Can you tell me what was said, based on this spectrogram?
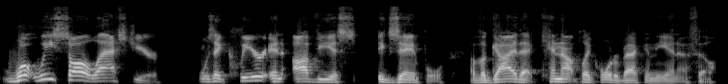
What we saw last year was a clear and obvious example of a guy that cannot play quarterback in the NFL.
